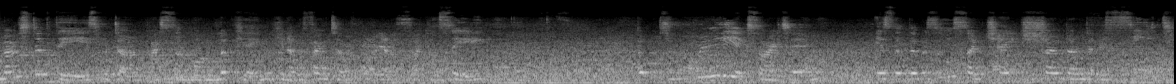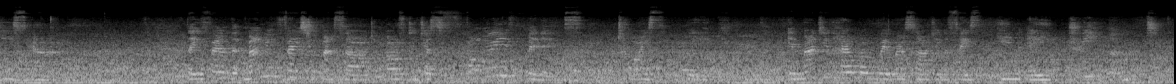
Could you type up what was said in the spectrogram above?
Most of these were done by someone looking, you know, a photo of, oh yes, I can see. But what's really exciting is that there was also change showed under a CT scan. They found that manual facial massage after just five minutes twice a week. Imagine how long we're massaging the face in a treatment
